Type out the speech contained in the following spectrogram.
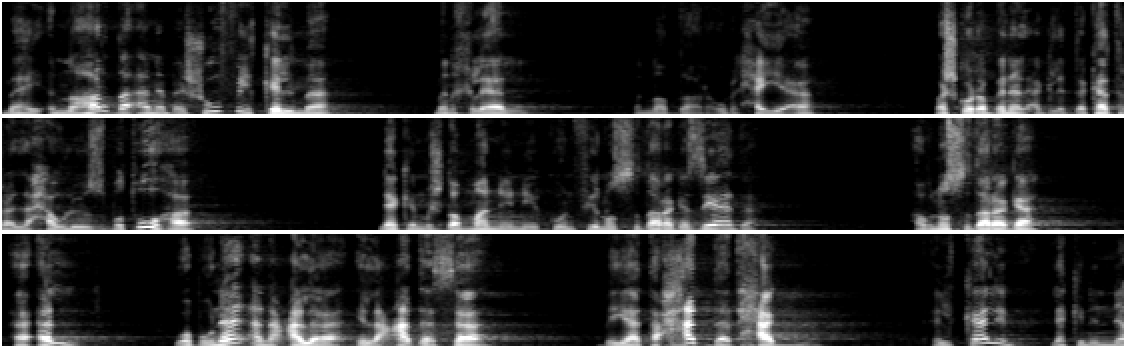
ما هي. النهارده أنا بشوف الكلمة من خلال النظارة. وبالحقيقة بشكر ربنا لأجل الدكاترة اللي حاولوا يظبطوها لكن مش ضمني إن يكون في نص درجة زيادة أو نص درجة أقل. وبناء على العدسة بيتحدد حجم الكلمة. لكن إني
